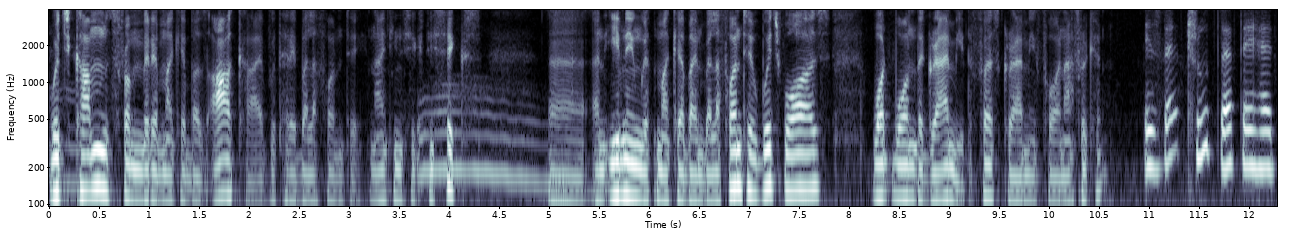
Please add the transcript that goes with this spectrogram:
which comes from Miriam Makeba's archive with Harry Belafonte, 1966. Uh, an evening with Makeba and Belafonte, which was what won the Grammy, the first Grammy for an African. Is that truth that they had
